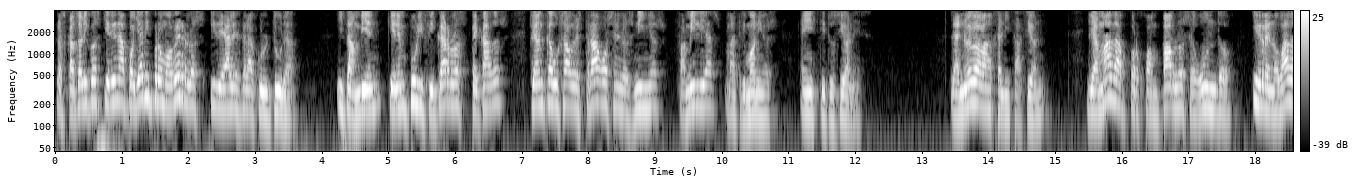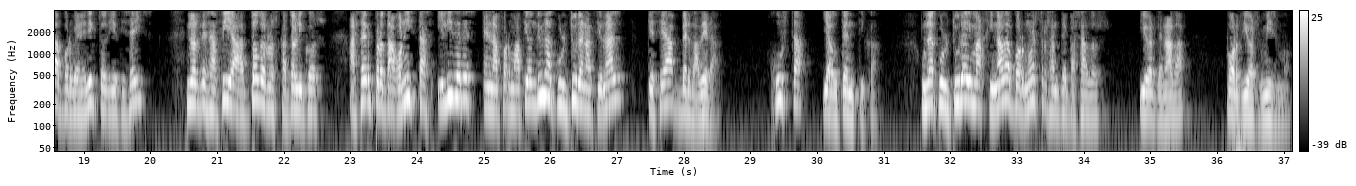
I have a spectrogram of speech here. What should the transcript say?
Los católicos quieren apoyar y promover los ideales de la cultura, y también quieren purificar los pecados que han causado estragos en los niños, familias, matrimonios e instituciones. La nueva evangelización, llamada por Juan Pablo II y renovada por Benedicto XVI, nos desafía a todos los católicos a ser protagonistas y líderes en la formación de una cultura nacional que sea verdadera, justa y auténtica, una cultura imaginada por nuestros antepasados y ordenada por Dios mismo.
